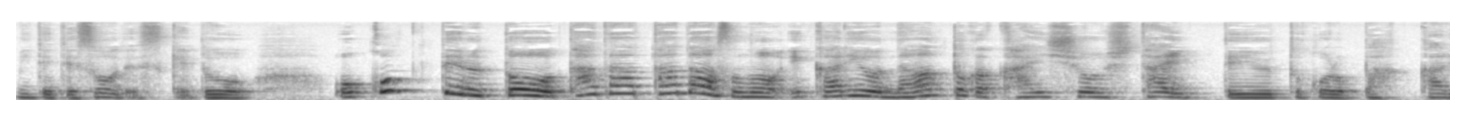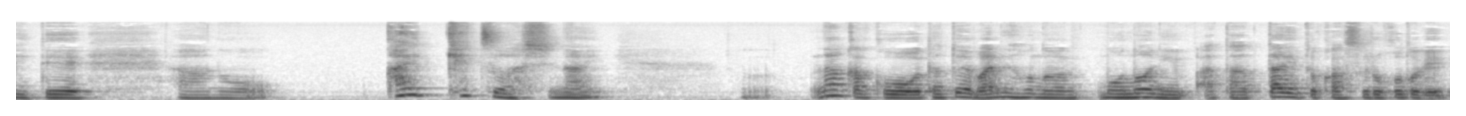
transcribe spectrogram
見ててそうですけど怒ってるとただただその怒りをなんとか解消したいっていうところばっかりであの解決はしない。なんかこう例えばねその物に当たったりとかすることで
